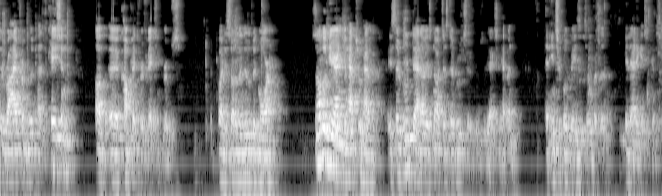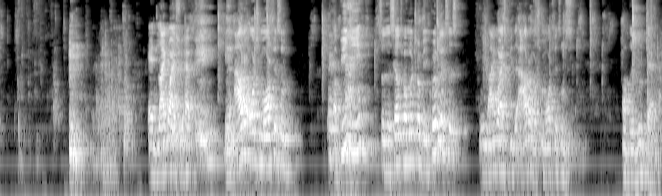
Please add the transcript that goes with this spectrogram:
of derived from the classification of uh, complex reflection groups, but it's sort of a little bit more subtle here, and you have to have it's a root data. It's not just a root. You actually have an an integral basis over the L-adic integers. and likewise, you have the outer automorphism of BG, so the self-homotopy equivalences will likewise be the outer automorphisms of the root data.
